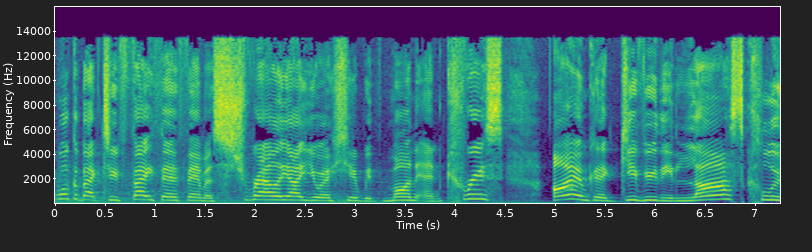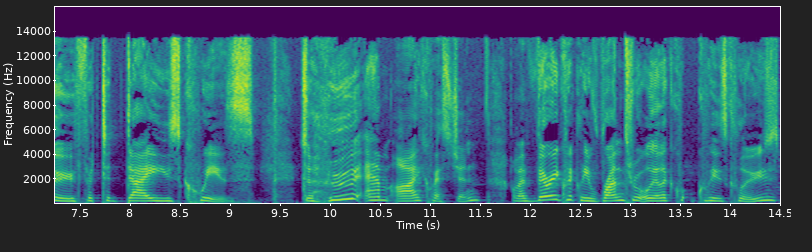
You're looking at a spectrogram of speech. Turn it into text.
Welcome back to Faith FM Australia. You are here with Mon and Chris. I am going to give you the last clue for today's quiz. A Who Am I question. I'm going to very quickly run through all the other qu- quiz clues.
